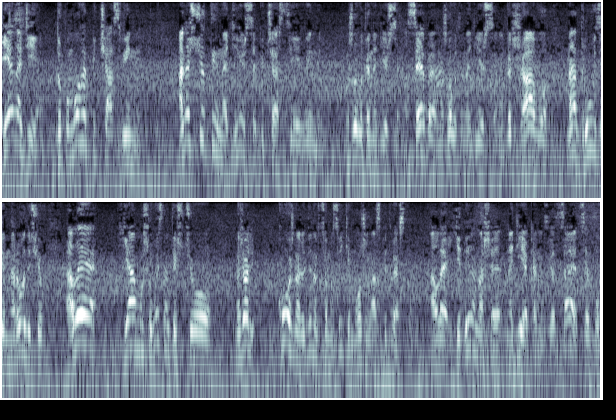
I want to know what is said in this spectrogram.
Є надія, допомога під час війни. А на що ти надієшся під час цієї війни? Можливо, ти надієшся на себе, можливо, ти надієшся на державу, на друзів, на родичів. Але я мушу визнати, що, на жаль, кожна людина в цьому світі може нас підвести. Але єдина наша надія, яка нас зв'язає, це Бог.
